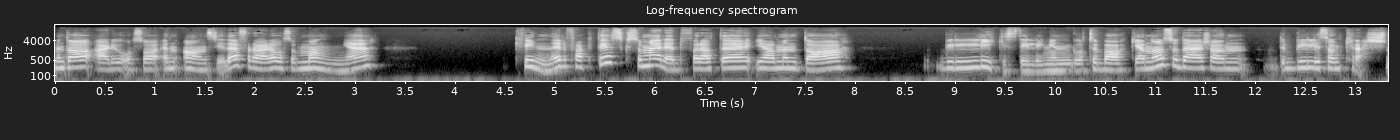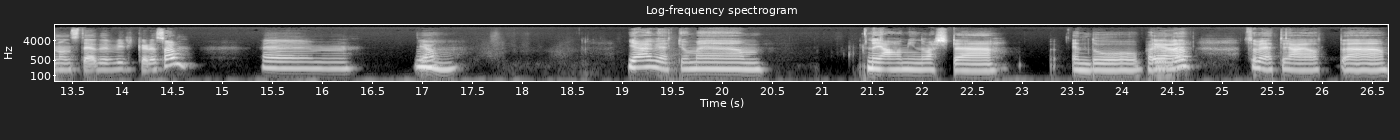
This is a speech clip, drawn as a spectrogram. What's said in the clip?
Men da er det jo også en annen side, for da er det også mange kvinner, faktisk, som er redd for at eh, ja, men da vil likestillingen gå tilbake igjen nå, så det er sånn Det blir litt sånn krasj noen steder, virker det som. Um, Ja. Mm. Jeg vet jo med Når jeg har mine verste endoperioder, så vet jo jeg at uh,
